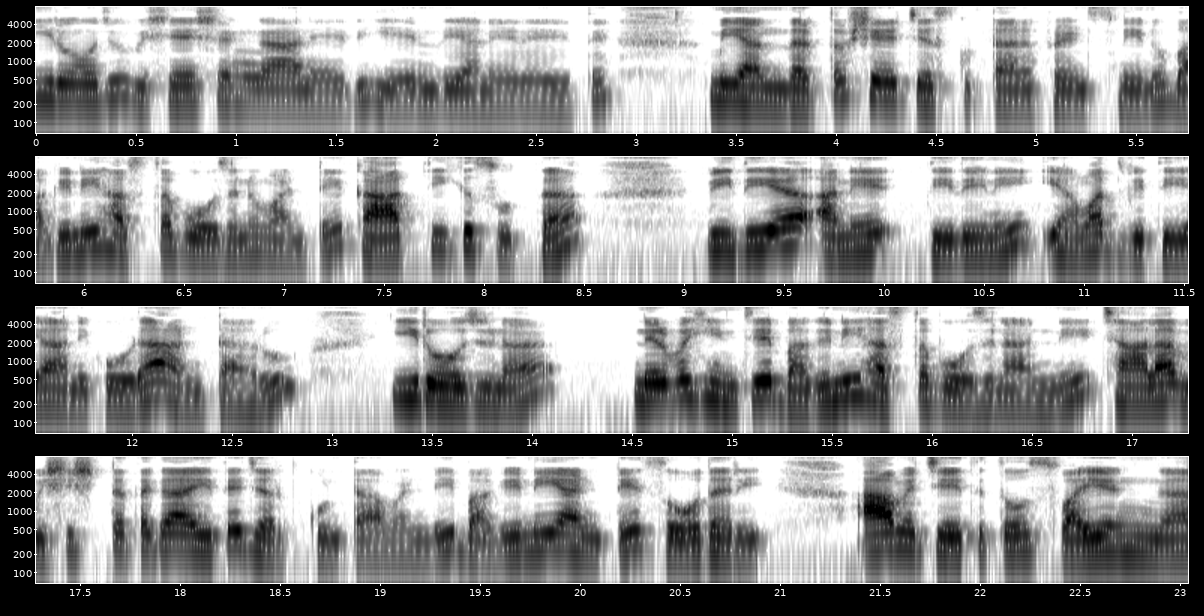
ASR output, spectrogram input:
ఈరోజు విశేషంగా అనేది ఏంది అనేది అయితే మీ అందరితో షేర్ చేసుకుంటాను ఫ్రెండ్స్. నేను భగిని హస్త భోజనం అంటే కార్తీక శుద్ధ విధియ అనే తిథిని యమద్వితీయ అని కూడా అంటారు. ఈ రోజున నిర్వహించే భగిని హస్త భోజనాన్ని చాలా విశిష్టతగా అయితే జరుపుకుంటామండి. భగిని అంటే సోదరి. ఆమె చేతితో స్వయంగా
